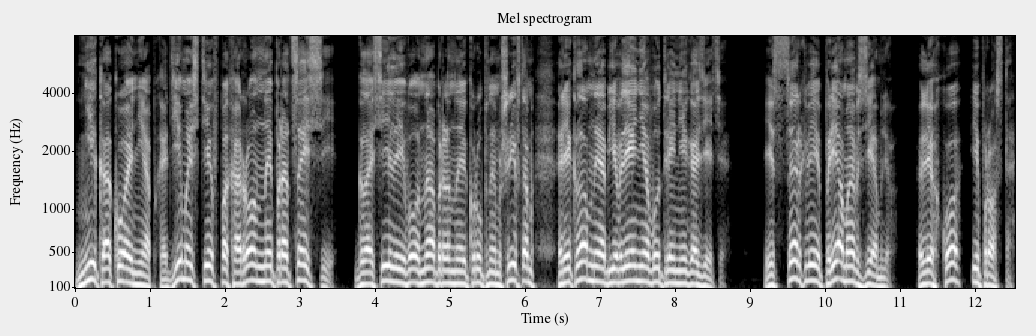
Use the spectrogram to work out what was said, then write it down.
Никакой необходимости в похоронной процессии, — гласили его набранные крупным шрифтом рекламные объявления в утренней газете. «Из церкви прямо в землю. Легко и просто.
